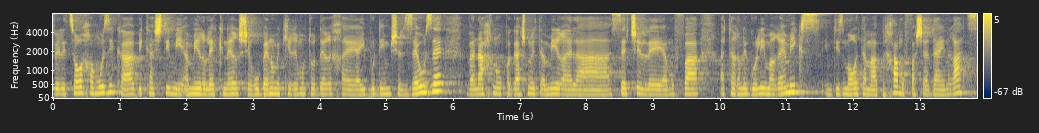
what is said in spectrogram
ולצורך המוזיקה ביקשתי מאמיר לקנר שרובנו מכירים אותו דרך העיבודים של זהו זה ואנחנו פגשנו את אמיר על הסט של המופע התרנגולים הרמיקס עם תזמורת המהפכה, מופע שעדיין רץ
